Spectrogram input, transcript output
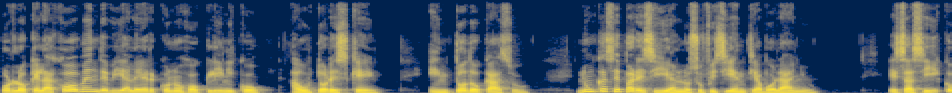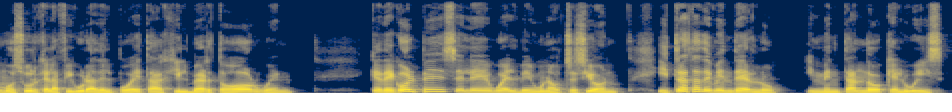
por lo que la joven debía leer con ojo clínico autores que, en todo caso, nunca se parecían lo suficiente a Bolaño. Es así como surge la figura del poeta Gilberto Orwen, que de golpe se le vuelve una obsesión y trata de venderlo, inventando que Luis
